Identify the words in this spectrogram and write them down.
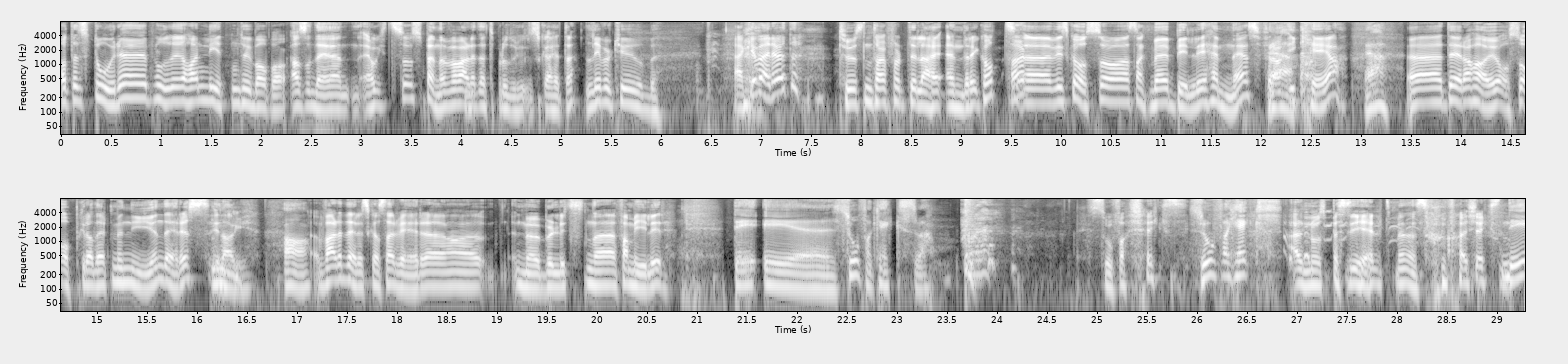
At den store har en liten tube oppå. Altså det, ja, Så spennende. Hva er det dette produktet skal hete? Livertube. Det er ikke verre, vet du. Tusen takk for til deg, Endre Kott. Eh, vi skal også snakke med Billy Hemnes fra yeah. Ikea. Yeah. Uh, dere har jo også oppgradert menyen deres i dag. Ah. Hva er det dere skal servere uh, møbellystne familier? Det er sofakjeks, hva. Sofakjeks. Sofakjeks. Er det noe spesielt med den sofakjeksen? Det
